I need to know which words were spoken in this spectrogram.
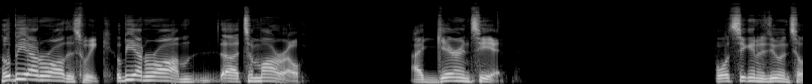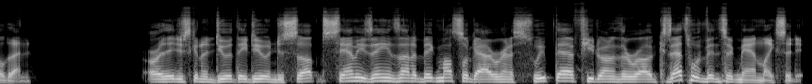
He'll be on Raw this week. He'll be on Raw um, uh, tomorrow. I guarantee it. But what's he going to do until then? Or are they just going to do what they do and just up? Sami Zayn's not a big muscle guy. We're going to sweep that feud under the rug because that's what Vince McMahon likes to do.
